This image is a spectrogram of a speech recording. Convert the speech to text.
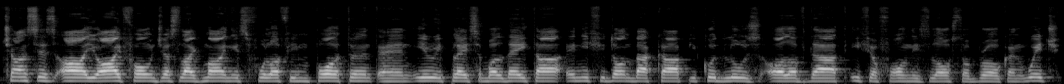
Chances are your iPhone just like mine is full of important and irreplaceable data and if you don't back up you could lose all of that if your phone is lost or broken which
